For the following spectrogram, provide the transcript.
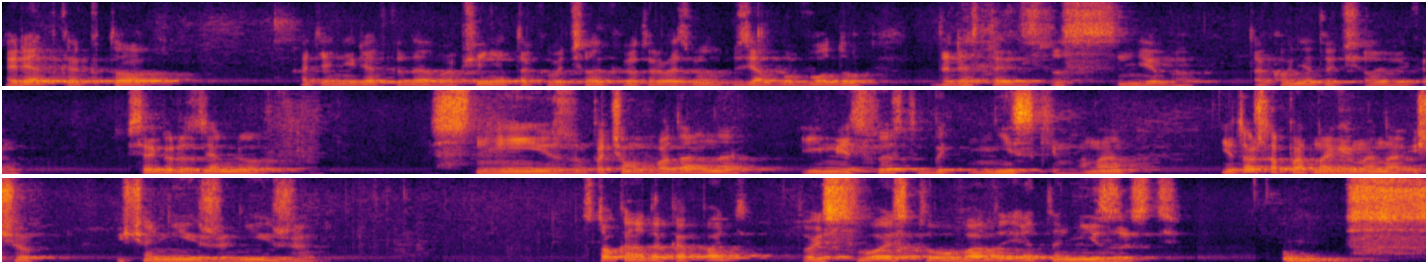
Редко кто, хотя не редко, да, вообще нет такого человека, который возьмет, взял бы воду для строительства с неба. Такого нет у человека. Все берут землю снизу. Почему? Вода, она имеет свойство быть низким. Она не то что под ногами, она еще, еще ниже, ниже. Столько надо копать. То есть свойство воды – это низость. С,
